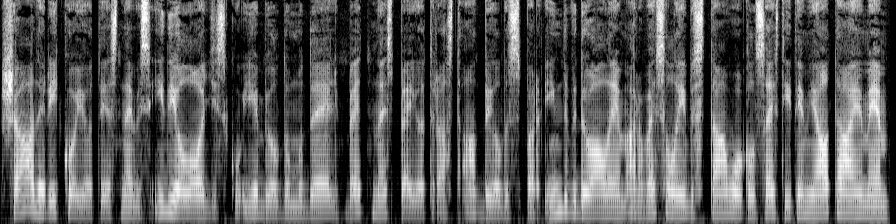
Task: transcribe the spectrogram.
šādi rīkojoties nevis ideoloģisku iebildumu dēļ, bet nespējot rast atbildes par individuāliem ar veselības stāvokli saistītiem jautājumiem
